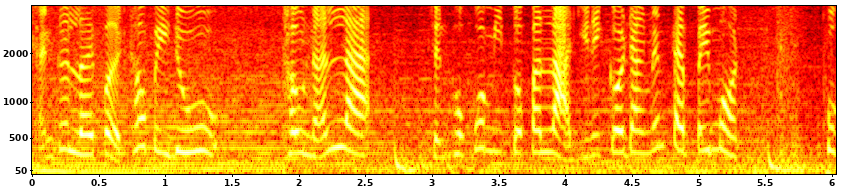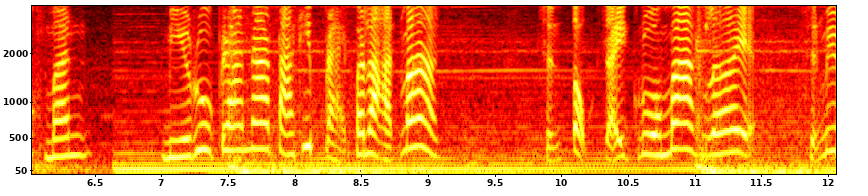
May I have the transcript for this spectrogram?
ฉันก็เลยเปิดเข้าไปดู เท่านั้นแหละ ฉันพบว่ามีตัวประหลาดอยู่ในโกดังนั้นเต็มไปหมด พวกมัน มีรูปร่างหน้าตาที่แปลกประหลาดมาก ฉันตกใจกลัวมากเลย ฉันไม่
